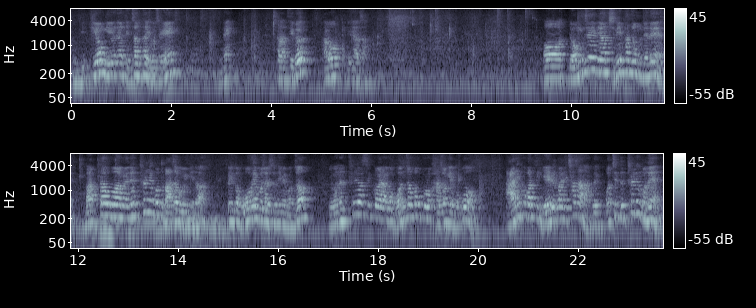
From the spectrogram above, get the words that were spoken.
그럼 니- 기억 니은은 괜찮다 이거지? 네. 자, 디귿 바로 얘기하자. 어, 명제에 대한 진입 판정 문제는 맞다고 하면은 틀린 것도 맞아 보입니다. 그러니까 뭐 해보자 선생님이 먼저 이거는 틀렸을 거야 라고 먼저 거꾸로 가정해보고 아닌 것 같은 예를 빨리 찾아놔. 왜? 어쨌든 틀린 거는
